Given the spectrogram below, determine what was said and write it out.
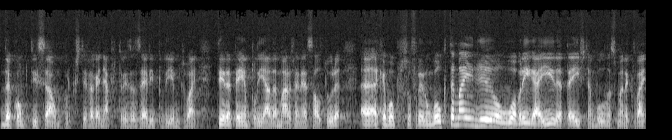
da competição, porque esteve a ganhar por 3 a 0 e podia muito bem ter até ampliado a margem nessa altura, uh, acabou por sofrer um gol que também lhe o obriga a ir até Istambul na semana que vem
